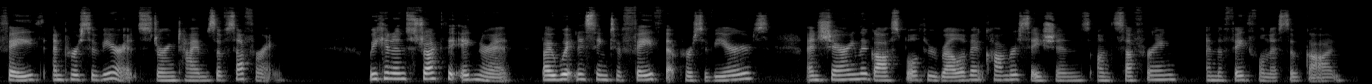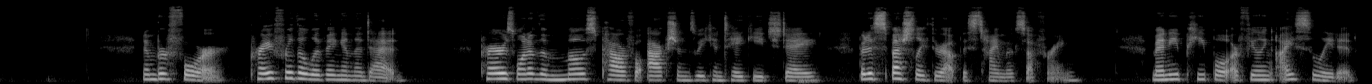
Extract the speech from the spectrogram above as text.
faith, and perseverance during times of suffering. We can instruct the ignorant by witnessing to faith that perseveres and sharing the gospel through relevant conversations on suffering and the faithfulness of God. Number four, pray for the living and the dead. Prayer is one of the most powerful actions we can take each day, but especially throughout this time of suffering. Many people are feeling isolated,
